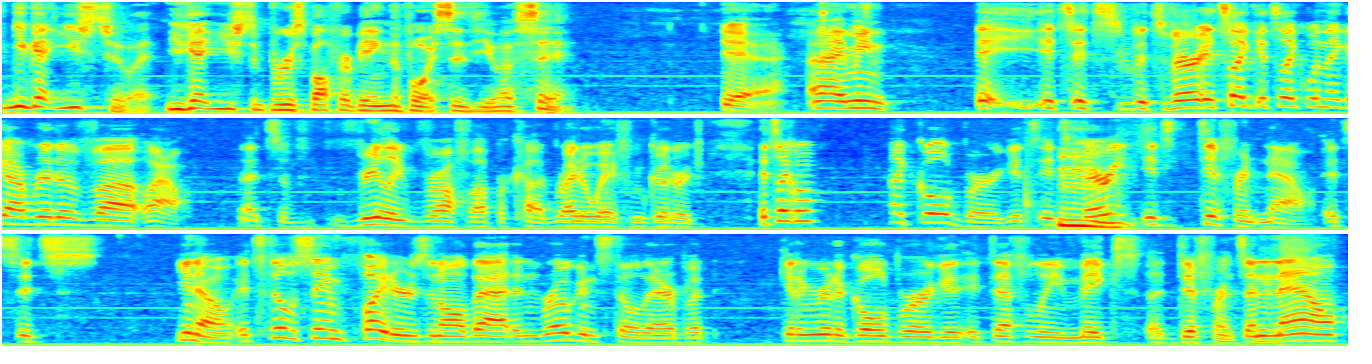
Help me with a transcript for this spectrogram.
You get used to it. You get used to Bruce Buffer being the voice of the UFC. Yeah, I mean, it, it's it's it's very it's like it's like when they got rid of uh, wow, that's a really rough uppercut right away from Goodridge. It's like like Goldberg. It's it's Mm. very it's different now. It's it's you know it's still the same fighters and all that, and Rogan's still there, but getting rid of Goldberg, it, it definitely makes a difference. And now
